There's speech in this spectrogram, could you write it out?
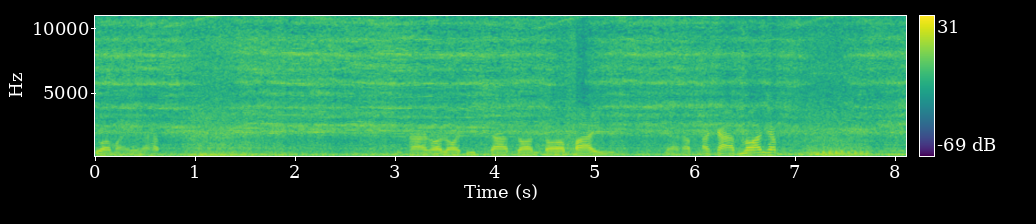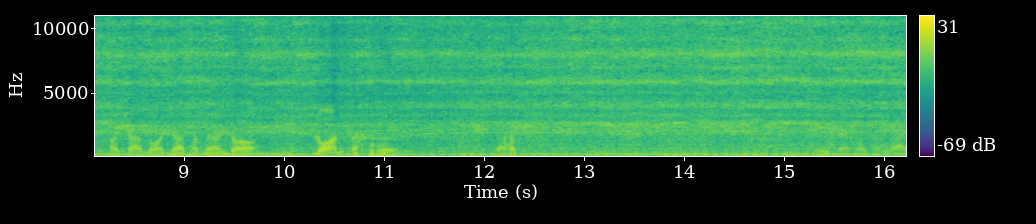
ตัวใหม่นะครับลูกค้าก็รอติดตามตอนต่อไป นะครับ อากาศร้อนครับ อากาศร้อนการทำงานก็ร้อนนะครับแต่เขาทำงาน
